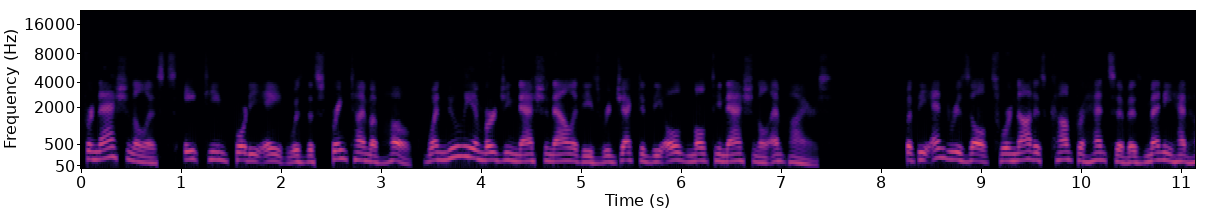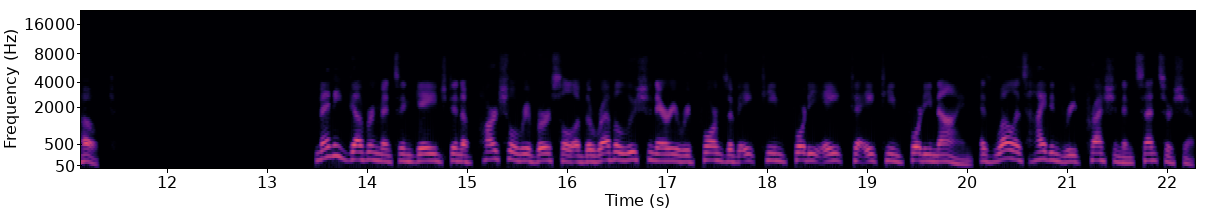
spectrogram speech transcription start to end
For nationalists, 1848 was the springtime of hope, when newly emerging nationalities rejected the old multinational empires. But the end results were not as comprehensive as many had hoped. Many governments engaged in a partial reversal of the revolutionary reforms of 1848 to 1849, as well as heightened repression and censorship.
